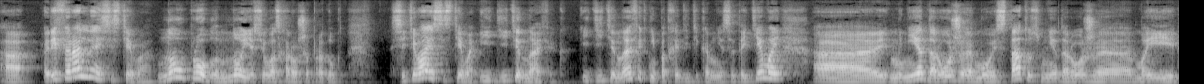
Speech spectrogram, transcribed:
а, реферальная система, no problem, но если у вас хороший продукт. Сетевая система, идите нафиг идите нафиг, не подходите ко мне с этой темой. А, мне дороже мой статус, мне дороже мои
